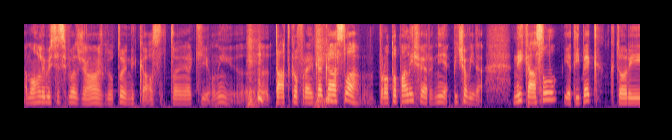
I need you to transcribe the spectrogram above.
A mohli by ste si povedať, že áš, kto to je Nick Castle? To je nejaký oný, e, tátko Franka Castle, proto Punisher? Nie, pičovina. Nick Castle je typek, ktorý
